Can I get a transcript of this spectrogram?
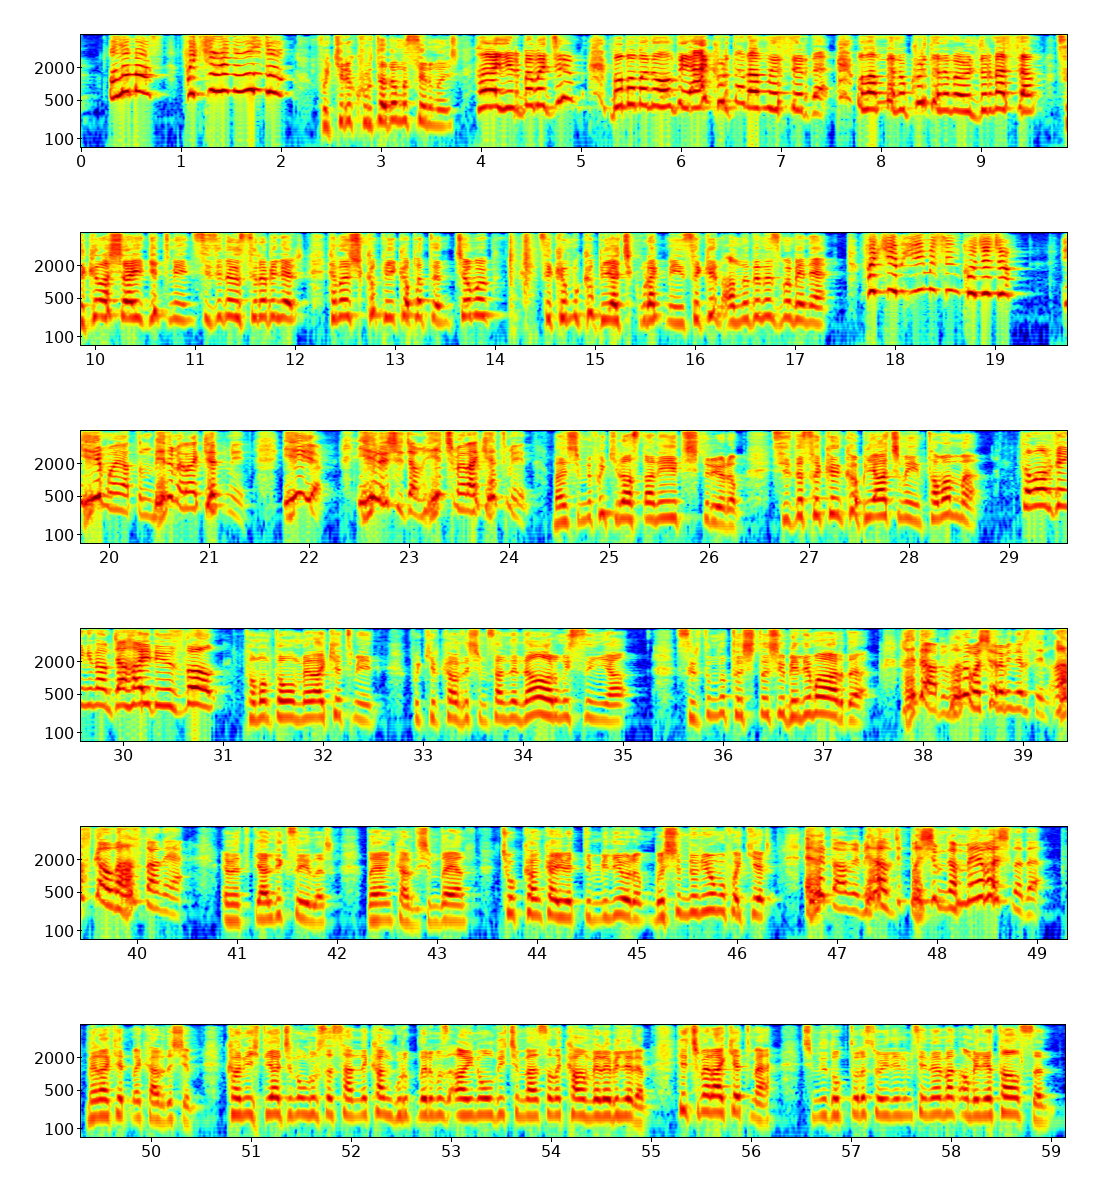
Fakiri kurt adam ısırmış. Hayır babacığım. Babama ne oldu ya kurt adam mı ısırdı? Ulan ben o kurt adamı öldürmezsem. Sakın aşağıya gitmeyin. Sizi de ısırabilir. Hemen şu kapıyı kapatın. Çabuk. Sakın bu kapıyı açık bırakmayın. Sakın. Anladınız mı beni? Fakir iyi misin kocacığım? İyiyim hayatım beni merak etmeyin. İyiyim. İyileşeceğim hiç merak etmeyin. Ben şimdi fakiri hastaneye yetiştiriyorum. Siz de sakın kapıyı açmayın. Tamam mı? Tamam zengin amca haydi hızlı ol. Tamam tamam merak etmeyin. Fakir kardeşim sen de ne ağırmışsın ya. Sırtımda taşı taşı belim ağrıdı. Hadi abi bunu başarabilirsin. Az kaldı hastaneye. Evet geldik sayılır. Dayan kardeşim dayan. Çok kan kaybettim biliyorum. Başın dönüyor mu fakir? Evet abi birazcık başım dönmeye başladı. Merak etme kardeşim. Kan ihtiyacın olursa senle kan gruplarımız aynı olduğu için ben sana kan verebilirim. Hiç merak etme. Şimdi doktora söyleyelim seni hemen ameliyata alsın.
